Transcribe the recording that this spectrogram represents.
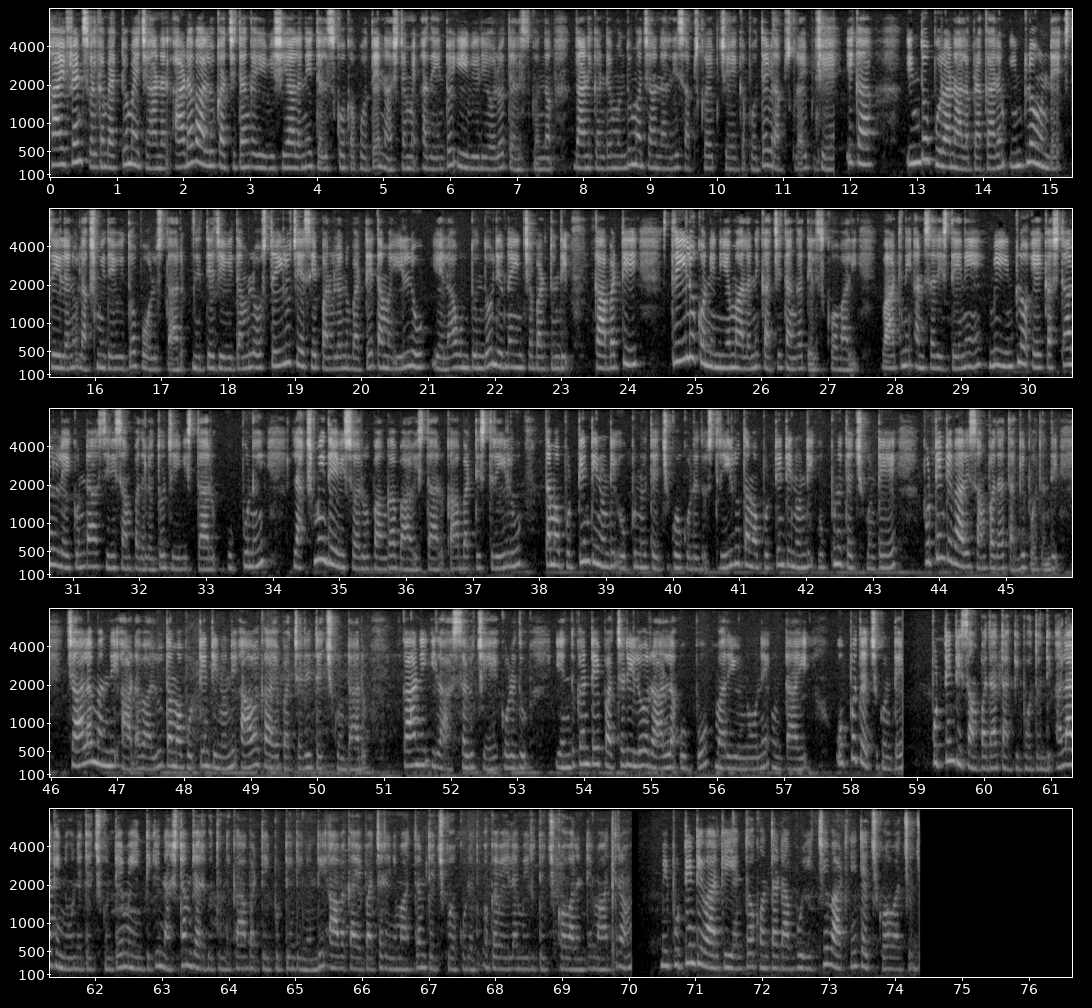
Hi friends welcome back to my channel ఆడవాళ్ళు ఖచ్చితంగా ఈ విషయాలని తెలుసుకోకపోతే నష్టమే. అదేంటో ఈ వీడియోలో తెలుసుకుందాం. దానికంటే ముందు మా ఛానల్ని సబ్స్క్రైబ్ చేయకపోతే సబ్స్క్రైబ్ చే ఇక హిందూ పురాణాల ప్రకారం ఇంట్లో ఉండే స్త్రీలను లక్ష్మీదేవితో పోలుస్తారు. నిత్య జీవితంలో స్త్రీలు చేసే పనులను బట్టే తమ ఇల్లు ఎలా ఉంటుందో నిర్ణయించబడుతుంది. కాబట్టి స్త్రీలు కొన్ని నియమాలని ఖచ్చితంగా తెలుసుకోవాలి. వాటిని అనుసరిస్తేనే మీ ఇంట్లో ఏ కష్టాలు లేకుండా సిరి సంపదలతో జీవిస్తారు. ఉప్పుని లక్ష్మీదేవి స్వరూపంగా భావిస్తారు. కాబట్టి స్త్రీలు తమ పుట్టింటి నుండి ఉప్పును తెచ్చుకోకూడదు. స్త్రీలు తమ పుట్టింటి నుండి ఉప్పును తెచ్చుకుంటే పుట్టింటి వారి సంపద తగ్గిపోతుంది. చాలామంది ఆడవాళ్ళు తమ పుట్టింటి నుండి ఆవకాయ పచ్చడి తెచ్చుకుంటారు. కానీ ఇలా అస్సలు చేయకూడదు. ఎందుకంటే పచ్చడిలో రాళ్ళ ఉప్పు మరియు నూనె ఉంటాయి. ఉప్పు తెచ్చుకుంటే పుట్టింటి సంపద తగ్గిపోతుంది. అలాగే నూనె తెచ్చుకుంటే మీ ఇంటికి నష్టం జరుగుతుంది. కాబట్టి పుట్టింటి నుండి ఆవకాయ పచ్చడిని మాత్రం తెచ్చుకోకూడదు. ఒకవేళ మీరు తెచ్చుకోవాలంటే మాత్రం మీ పుట్టింటి వారికి ఎంతో కొంత డబ్బు ఇచ్చి వాటిని తెచ్చుకోవచ్చు.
